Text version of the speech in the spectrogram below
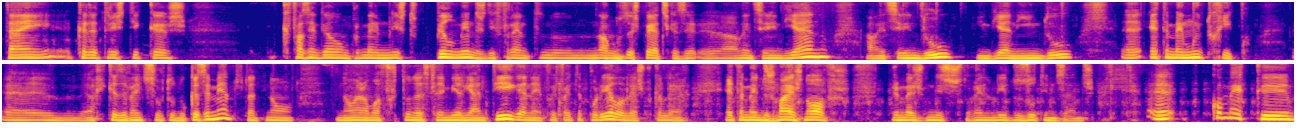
tem características que fazem dele um primeiro-ministro pelo menos diferente em alguns aspectos, quer dizer, eh, além de ser indiano, além de ser hindu, indiano e hindu, eh, é também muito rico. Eh, a riqueza vem sobretudo no casamento, portanto não, não era uma fortuna de família antiga, nem foi feita por ele, aliás, porque ele é, é também dos mais novos primeiros ministros do Reino Unido dos últimos anos. Como é que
